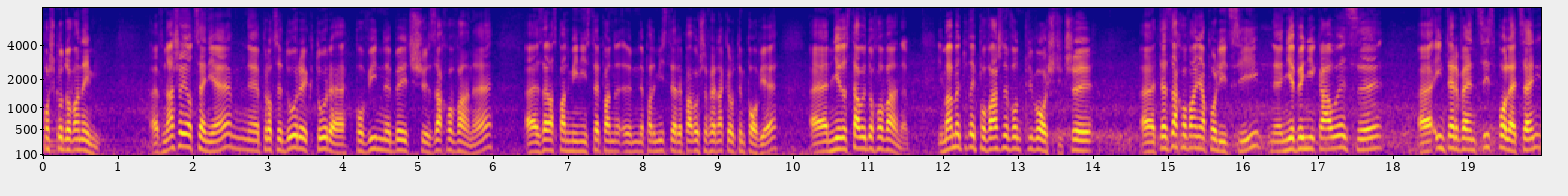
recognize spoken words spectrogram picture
poszkodowanymi. E, W naszej ocenie e, procedury, które powinny być zachowane, e, zaraz pan minister, pan, e, pan minister Paweł Szefernaker o tym powie, e, nie zostały dochowane. I mamy tutaj poważne wątpliwości, czy e, te zachowania policji e, nie wynikały z e, interwencji, z poleceń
